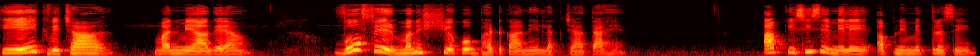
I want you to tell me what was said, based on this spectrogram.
कि एक विचार मन में आ गया, वो फिर मनुष्य को भटकाने लग जाता है। आप किसी से मिले अपने मित्र से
